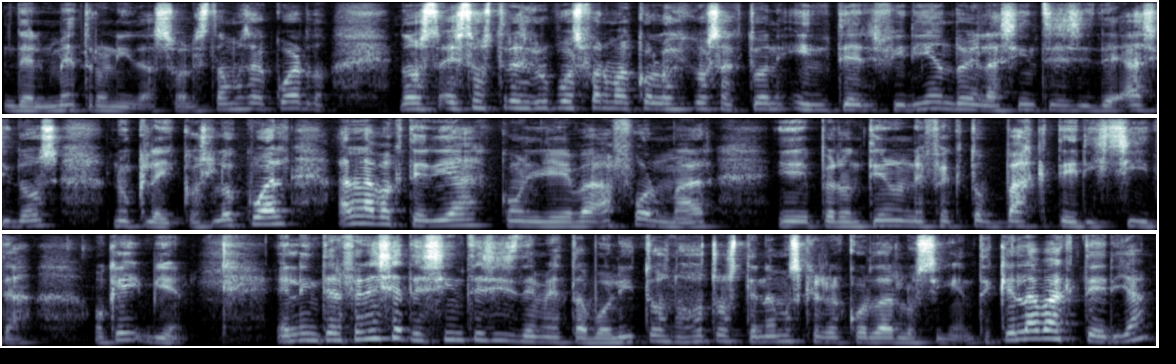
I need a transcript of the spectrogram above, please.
del metronidazol. ¿Estamos de acuerdo? estos tres grupos farmacológicos actúan interfiriendo en la síntesis de ácidos nucleicos, lo cual a la bacteria conlleva a formar, eh, pero tiene un efecto bactericida. ¿Ok? Bien. En la interferencia de síntesis de metabolitos, nosotros tenemos que recordar lo siguiente, que la bacteria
